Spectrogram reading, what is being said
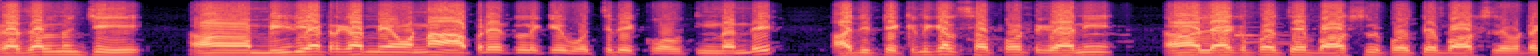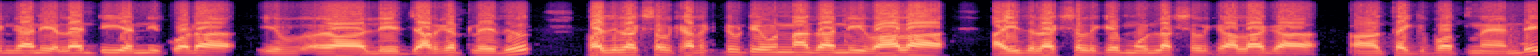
ప్రజల నుంచి మీడియేటర్గా మేమున్న మేము ఉన్న ఆపరేటర్లకి ఒత్తిడి ఎక్కువ అవుతుందండి. అది టెక్నికల్ సపోర్ట్ కానీ లేకపోతే బాక్సులు పోతే బాక్సులు ఇవ్వడం కానీ ఇలాంటివన్నీ కూడా జరగట్లేదు. పది లక్షల కనెక్టివిటీ ఉన్న దాన్ని ఇవాళ ఐదు లక్షలకి మూడు లక్షలకి అలాగా తగ్గిపోతున్నాయండి.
